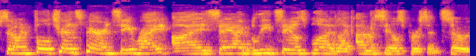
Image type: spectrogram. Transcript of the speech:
So in full transparency, right? I say I bleed sales blood, like I'm a salesperson. So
